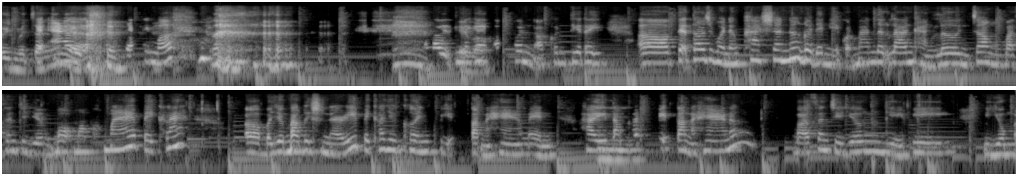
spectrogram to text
ដូចមួយចឹងចាក់មើល ហើយនឹងអរគុណអរគុណទៀតអីអឺតកតជាមួយនឹង passion ហ្នឹងដូចដែលនាងគាត់បានលើកឡើងខាងលើអញ្ចឹងបើមិនជាយើងបកមកខ្មែរពេលខ្លះអឺបើយើងបើក dictionary ពេលខ្លះយើងឃើញពាក្យតណ្ហាមែនហើយតាមពិតពាក្យតណ្ហាហ្នឹងបើសិនជាយើងនិយាយពីនិយម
